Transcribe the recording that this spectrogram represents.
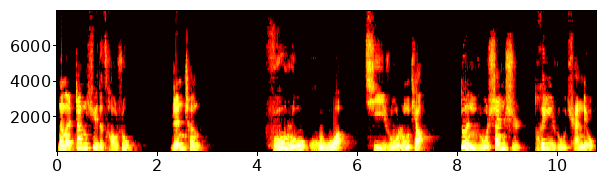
那么张旭的草书，人称“伏如虎卧，起如龙跳，顿如山势，推如泉流”。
